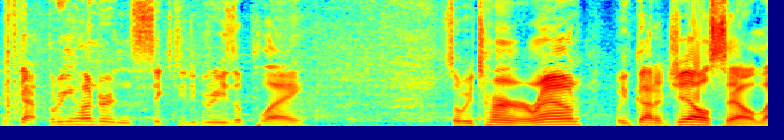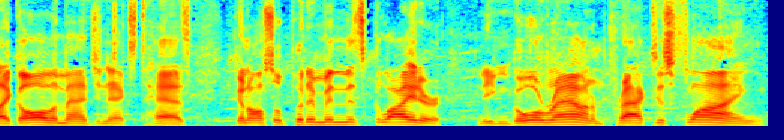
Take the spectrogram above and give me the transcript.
He's got 360 degrees of play. So we turn it around, we've got a jail cell like all Imaginext has. You can also put him in this glider and he can go around and practice flying.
